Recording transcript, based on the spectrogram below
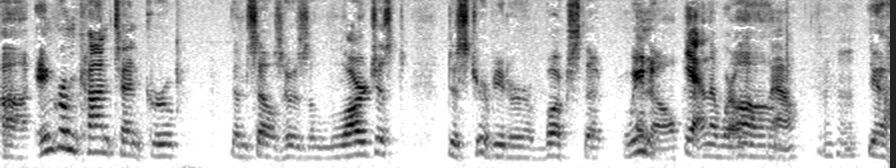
uh, Ingram Content Group themselves, who is the largest distributor of books that we In- know, Yeah, in the world Um, now. yeah,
